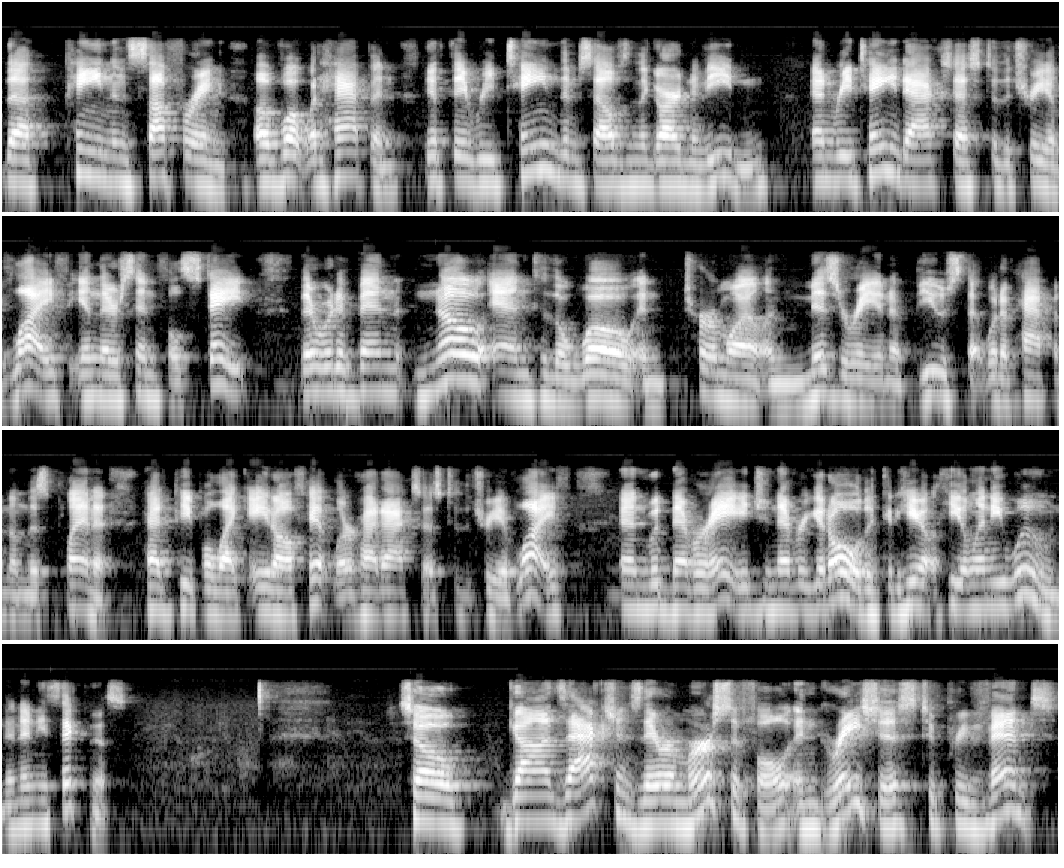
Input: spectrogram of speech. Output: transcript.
the pain and suffering of what would happen if they retained themselves in the Garden of Eden and retained access to the tree of life in their sinful state, there would have been no end to the woe and turmoil and misery and abuse that would have happened on this planet had people like Adolf Hitler had access to the tree of life and would never age and never get old and could heal, heal any wound and any sickness. So God's actions there are merciful and gracious to prevent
